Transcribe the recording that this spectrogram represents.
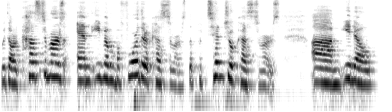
with our customers and even before their customers the potential customers um, you know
